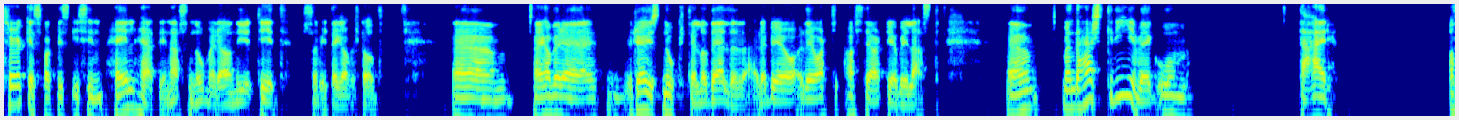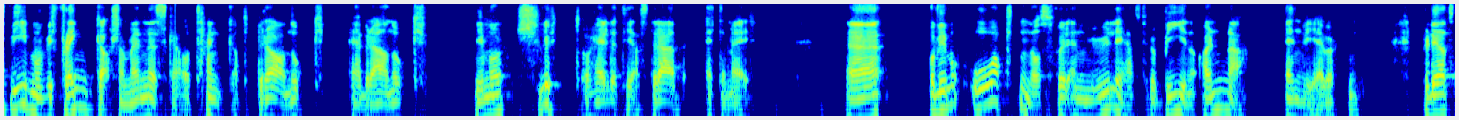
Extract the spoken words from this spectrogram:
trykkes faktisk i sin helhet i neste nummer av Ny tid, så vidt jeg har forstått. Um, jeg har vært raus nok til å dele det der. Det, blir, det er alltid artig å bli lest. Um, men det her skriver jeg om det her at vi må bli flinkere som mennesker og tenke at bra nok er bra nok. Vi må slutte å hele tida strebe etter mer. Eh, og vi må åpne oss for en mulighet for å bli noe annet enn vi er blitt. Fordi at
